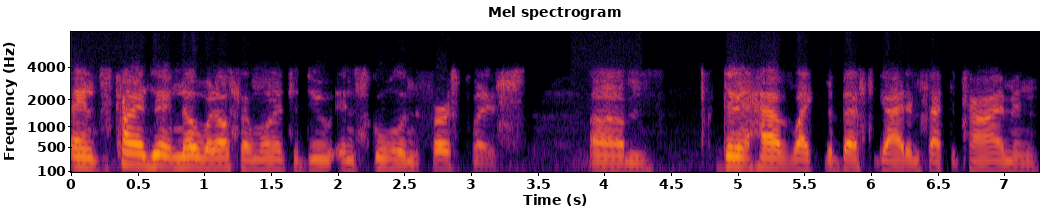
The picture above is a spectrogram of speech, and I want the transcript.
and just kind of didn't know what else I wanted to do in school in the first place. Um, didn't have like the best guidance at the time, and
